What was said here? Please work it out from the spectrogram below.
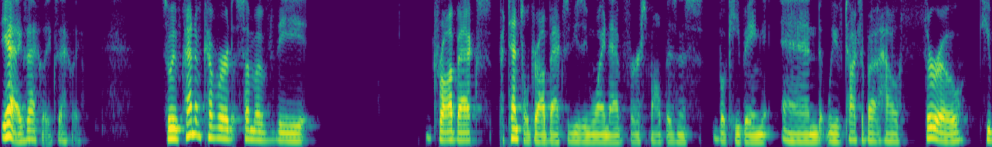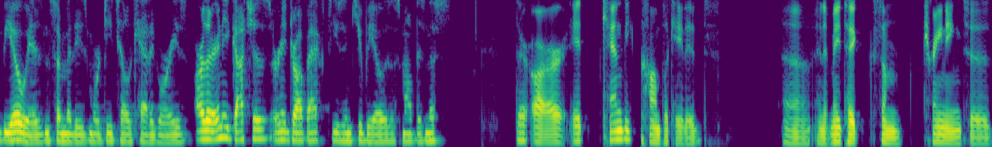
Yeah, exactly, exactly. So we've kind of covered some of the drawbacks, potential drawbacks of using YNAB for small business bookkeeping, and we've talked about how thorough QBO is in some of these more detailed categories. Are there any gotchas or any drawbacks to using QBO as a small business? There are, it can be complicated uh, and it may take some training to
